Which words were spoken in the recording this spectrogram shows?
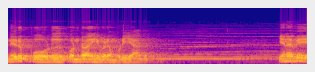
நெருப்போடு ஒன்றாகிவிட முடியாது. எனவே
